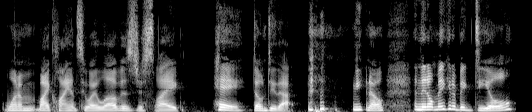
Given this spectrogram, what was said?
One of my clients who I love is just like, hey, don't do that, you know, and they don't make it a big deal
